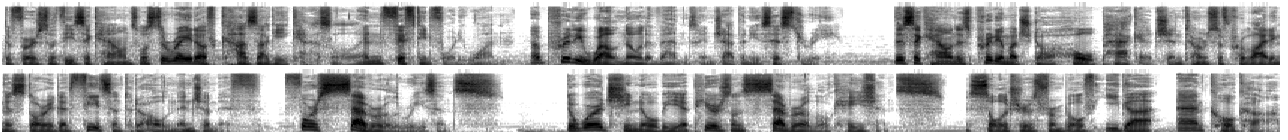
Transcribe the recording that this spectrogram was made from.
The first of these accounts was the raid of Kasagi Castle in 1541, a pretty well-known event in Japanese history. This account is pretty much the whole package in terms of providing a story that feeds into the whole ninja myth, for several reasons. The word shinobi appears on several occasions. Soldiers from both Iga and Koka,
